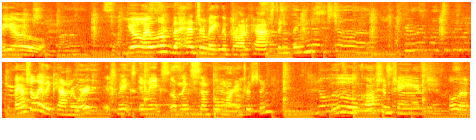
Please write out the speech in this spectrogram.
Yo. Yo, I love the heads are like the broadcasting things. I also like the camera work. It makes it makes something simple more interesting. Ooh, costume change. Hold up.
